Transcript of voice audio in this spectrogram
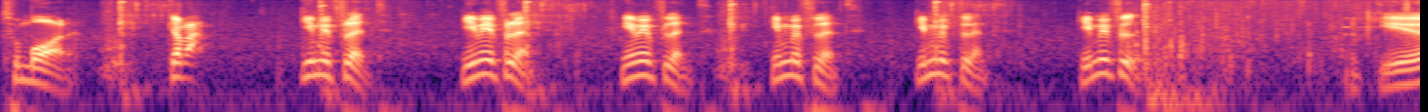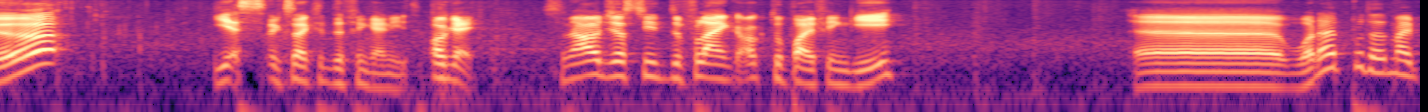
two more. Come on. Give me flint. Give me flint. Give me flint. Give me flint. Give me flint. Give me flint. Thank you. Yes, exactly the thing I need. Okay. So now I just need the flying octopi thingy. Uh, what I put at my...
